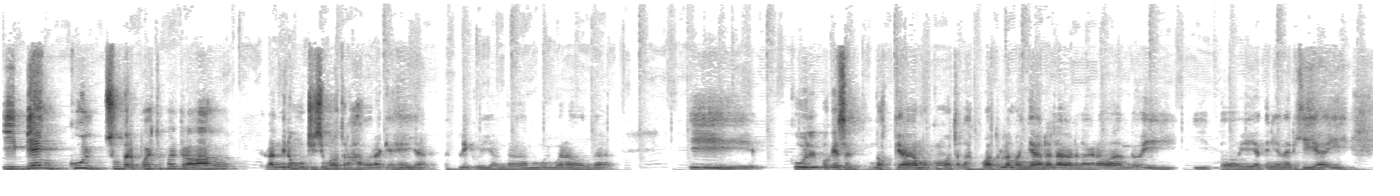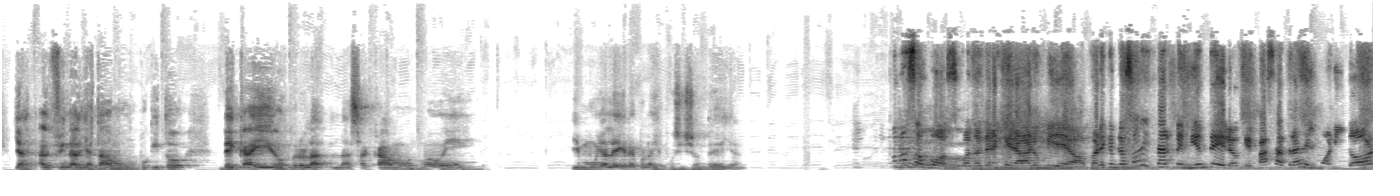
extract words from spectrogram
Y bien, cool, superpuesto para el trabajo. La admiro muchísimo lo trabajadora que es ella, me explico, y anda muy buena onda. Y cool porque nos quedamos como hasta las 4 de la mañana, la verdad, grabando y, y, todavía ella tenía energía y ya al final ya estábamos un poquito decaídos, pero la, la sacamos, ¿no? Y, y muy alegre por la disposición de ella. ¿Cómo sos vos cuando tenés que grabar un video? Por ejemplo, ¿sos de estar pendiente de lo que pasa atrás del monitor?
